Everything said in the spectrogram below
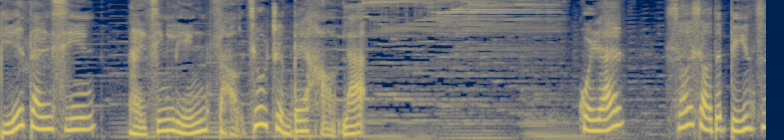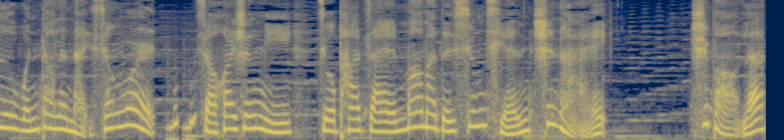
别担心，奶精灵早就准备好了。果然，小小的鼻子闻到了奶香味儿，小花生米就趴在妈妈的胸前吃奶，吃饱了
